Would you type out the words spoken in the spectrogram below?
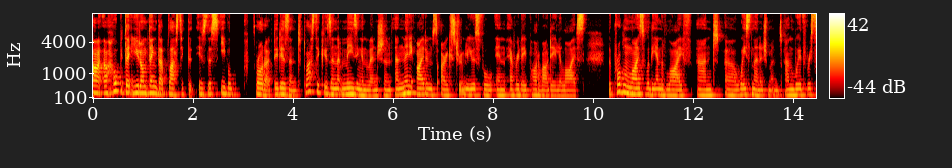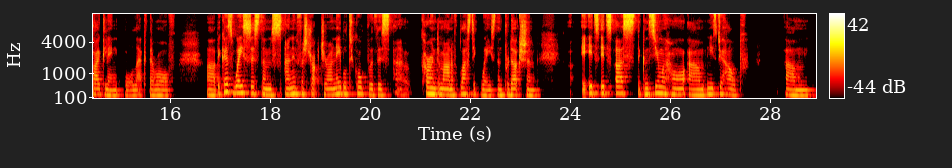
I hope that you don't think that plastic is this evil product. It isn't. Plastic is an amazing invention, and many items are extremely useful in everyday part of our daily lives. The problem lies with the end of life and uh, waste management and with recycling or lack thereof. Uh, because waste systems and infrastructure are unable to cope with this uh, current amount of plastic waste and production, it's it's us, the consumer, who um, needs to help um,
